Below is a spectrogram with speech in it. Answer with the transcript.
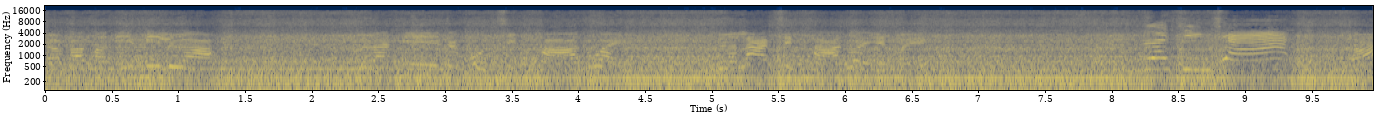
แล้วก็ตอนนี้มีเรือ เรือที่จะขนสินค้าด้วย เรือลากสินค้าด้วยเห็นไหม เรือชิงช้า ฮะ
